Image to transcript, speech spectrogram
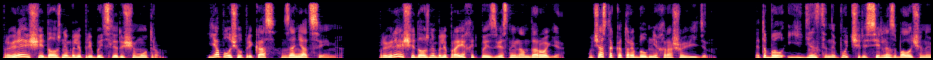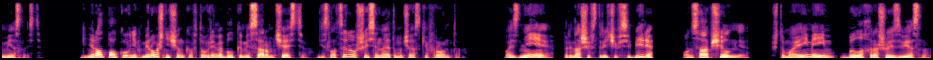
Проверяющие должны были прибыть следующим утром. Я получил приказ заняться ими. Проверяющие должны были проехать по известной нам дороге, участок которой был мне хорошо виден. Это был единственный путь через сильно заболоченную местность. Генерал-полковник Мирошниченко в то время был комиссаром части, дислоцировавшейся на этом участке фронта. Позднее, при нашей встрече в Сибири, он сообщил мне, что мое имя им было хорошо известно.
